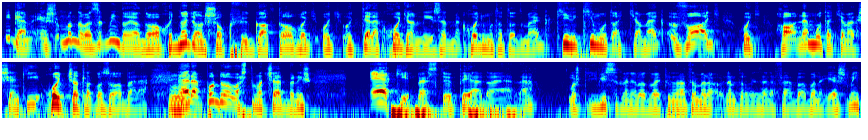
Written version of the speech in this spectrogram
igen, és mondom, ezek mind olyan dolgok, hogy nagyon sok függ attól, hogy, hogy, hogy tényleg hogyan nézed meg, hogy mutatod meg, ki, ki mutatja meg, vagy, hogy ha nem mutatja meg senki, hogy csatlakozol bele. Mm. Erre pont olvastam a chatben is, elképesztő példa erre, most így visszakanyarodva egy pillanatra, mert nem tudom, hogy az NFL-ben van ilyesmi,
